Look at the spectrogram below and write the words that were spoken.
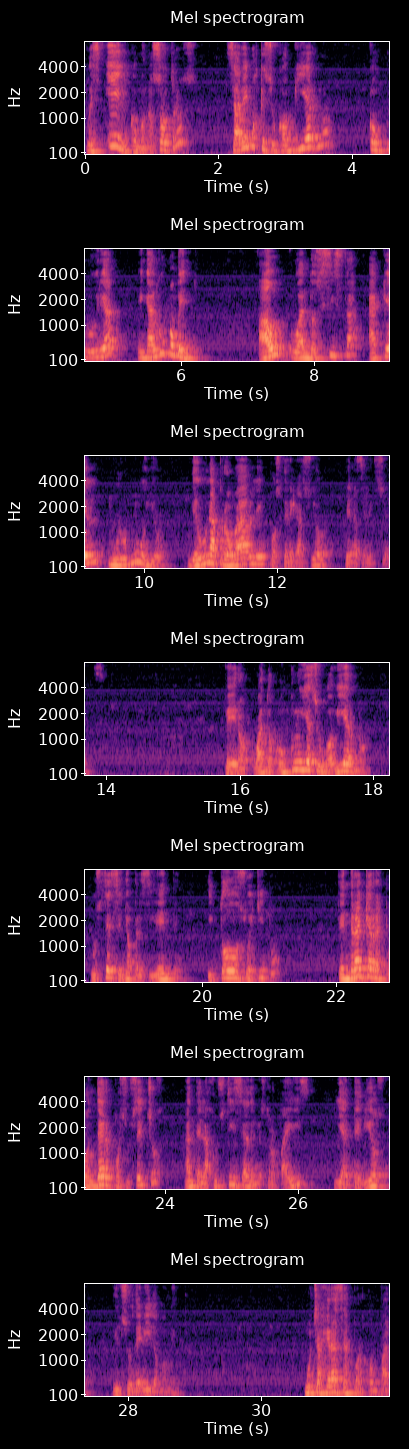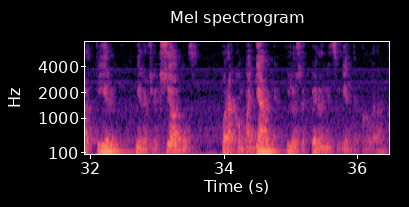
pues él, como nosotros, sabemos que su gobierno concluirá en algún momento, aun cuando exista aquel murmullo de una probable postergación de las elecciones. Pero cuando concluya su gobierno, usted, señor presidente, y todo su equipo tendrán que responder por sus hechos ante la justicia de nuestro país y ante Dios en su debido momento. Muchas gracias por compartir mis reflexiones, por acompañarme y los espero en el siguiente programa.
